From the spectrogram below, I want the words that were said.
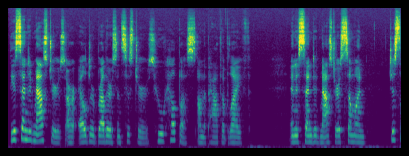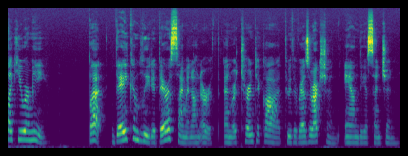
The ascended masters are elder brothers and sisters who help us on the path of life an ascended master is someone just like you or me, but they completed their assignment on earth and returned to God through the resurrection and the ascension.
